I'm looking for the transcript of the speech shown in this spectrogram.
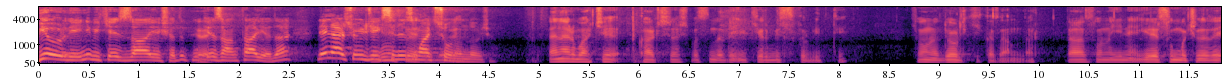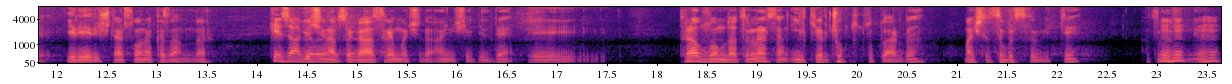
bir örneğini bir kez daha yaşadık. Bu kez Antalya'da. Neler söyleyeceksiniz maç sonunda hocam? Fenerbahçe karşılaşmasında da ilk yarı 1-0 bitti. Sonra 4-2 kazandılar. Daha sonra yine Giresun maçında da geriye düştüler sonra kazandılar. Keza Geçen hafta Galatasaray. Maçı da aynı şekilde. Ee, Trabzon'da hatırlarsan ilk yarı çok tutuklardı. Maçta 0-0 bitti. Hatırlıyorsun değil mi?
